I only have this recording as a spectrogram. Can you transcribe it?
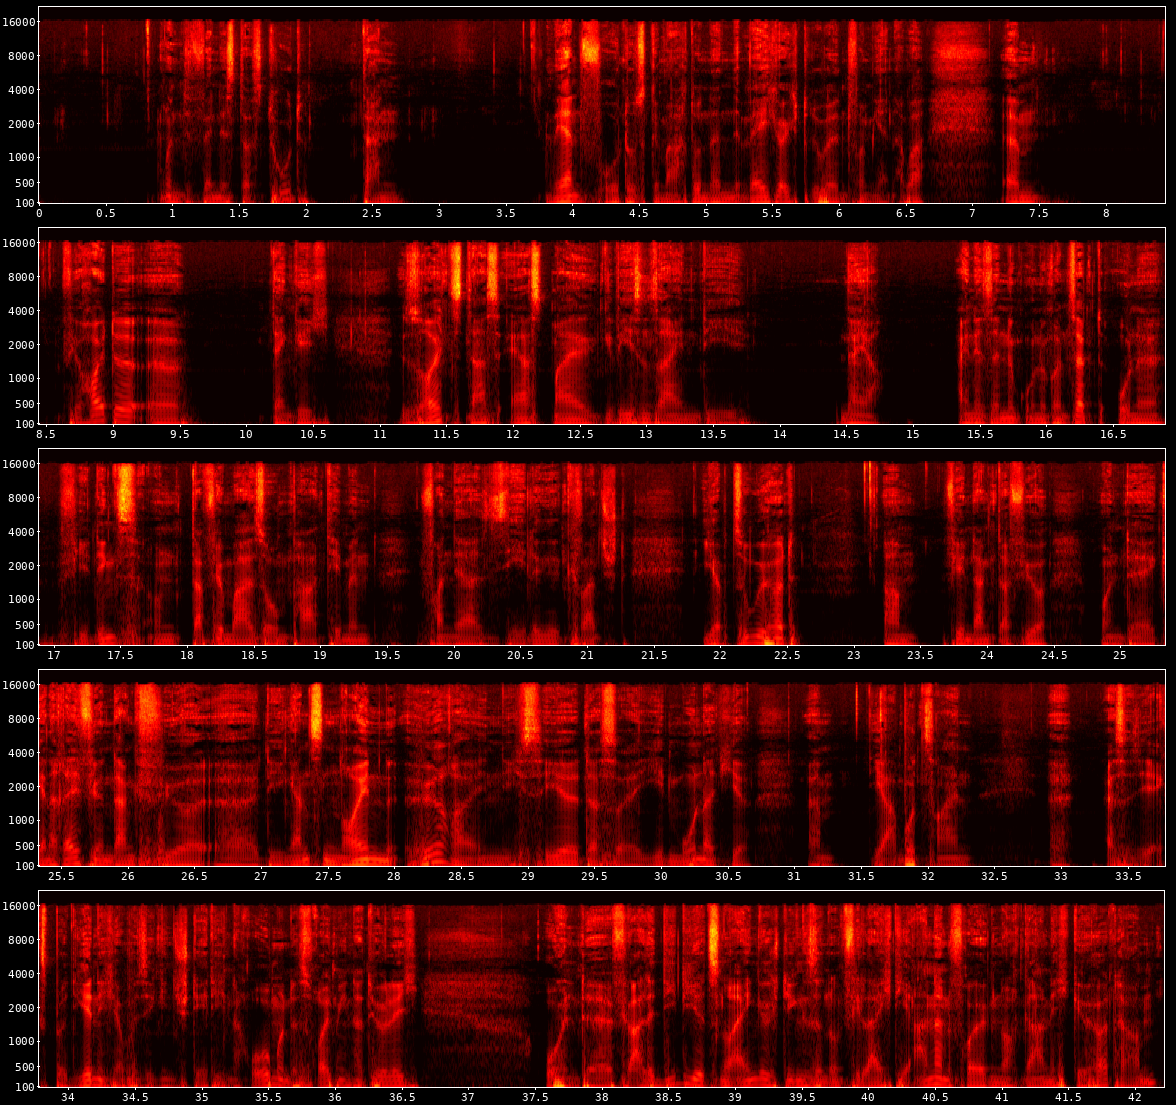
Und wenn es das tut, dann werden Fotos gemacht und dann werde ich euch darüber informieren. Aber ähm, für heute äh, denke ich, soll es das erstmal gewesen sein, die, naja, eine Sendung ohne Konzept, ohne viel Dings und dafür mal so ein paar Themen von der Seele gequatscht. Ihr habt zugehört. Ähm, vielen Dank dafür. Und äh, generell vielen Dank für äh, die ganzen neuen Hörer. Ich sehe, dass äh, jeden Monat hier ähm, die Abozahlen, äh, also sie explodieren nicht, aber sie gehen stetig nach oben und das freut mich natürlich. Und äh, für alle die, die jetzt nur eingestiegen sind und vielleicht die anderen Folgen noch gar nicht gehört haben,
